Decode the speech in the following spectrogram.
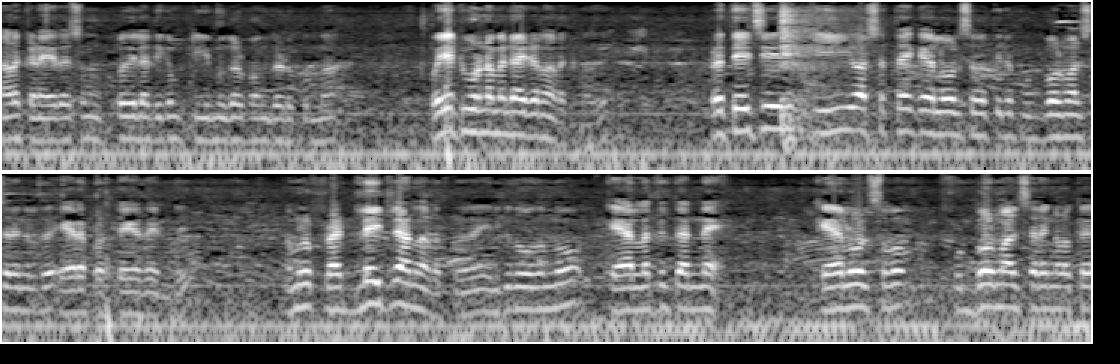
നടക്കണം. ഏകദേശം മുപ്പതിലധികം ടീമുകൾ പങ്കെടുക്കുന്ന വലിയ ടൂർണമെന്റ് ആയിട്ടാണ് നടക്കുന്നത്. പ്രത്യേകിച്ച് ഈ വർഷത്തെ കേരളോത്സവത്തിന്റെ ഫുട്ബോൾ മത്സരങ്ങൾക്ക് ഏറെ പ്രത്യേകതയുണ്ട്. നമ്മൾ ഫ്ലഡ് ലൈറ്റിലാണ് നടക്കുന്നത്. എനിക്ക് തോന്നുന്നു കേരളത്തിൽ തന്നെ കേരളോത്സവം ഫുട്ബോൾ മത്സരങ്ങളൊക്കെ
